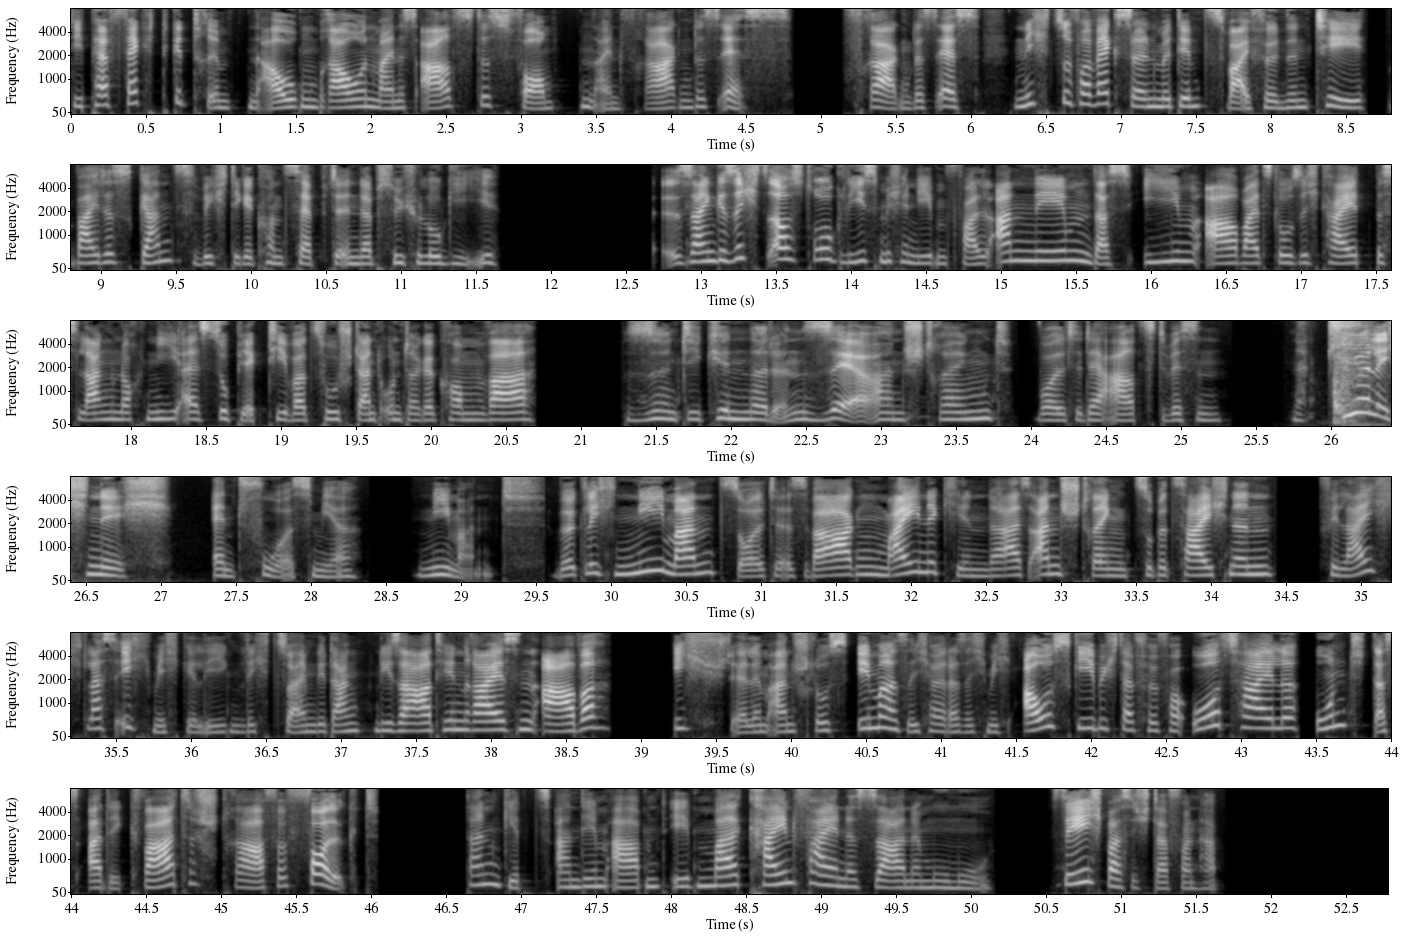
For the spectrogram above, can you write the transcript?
Die perfekt getrimmten Augenbrauen meines Arztes formten ein fragendes S. Fragendes S, nicht zu verwechseln mit dem zweifelnden T, beides ganz wichtige Konzepte in der Psychologie. Sein Gesichtsausdruck ließ mich in jedem Fall annehmen, dass ihm Arbeitslosigkeit bislang noch nie als subjektiver Zustand untergekommen war. Sind die Kinder denn sehr anstrengend? wollte der Arzt wissen. Natürlich nicht, entfuhr es mir. Niemand, wirklich niemand sollte es wagen, meine Kinder als anstrengend zu bezeichnen, Vielleicht lasse ich mich gelegentlich zu einem Gedanken dieser Art hinreißen, aber ich stelle im Anschluss immer sicher, dass ich mich ausgiebig dafür verurteile und dass adäquate Strafe folgt. Dann gibt's an dem Abend eben mal kein feines Sahnemumu. Sehe ich, was ich davon hab.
